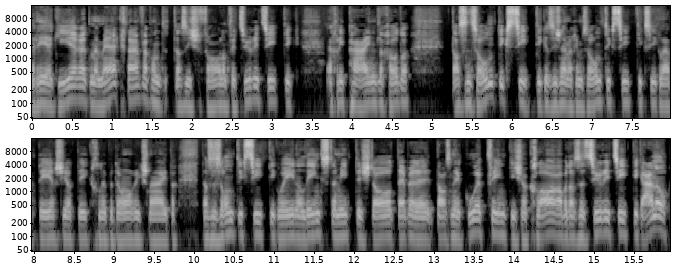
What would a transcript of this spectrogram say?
reagieren. Man merkt einfach, und das ist vor allem für die Zürich Zeitung ein bisschen peinlich, oder? Dass eine Sonntagszeitung, es ist nämlich im Sonntagszeitung, ich glaube, der erste Artikel über den Henri Schneider, dass eine Sonntagszeitung, wo einer links in der Mitte steht, eben das nicht gut findet, ist ja klar, aber dass eine Zürich-Zeitung auch noch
